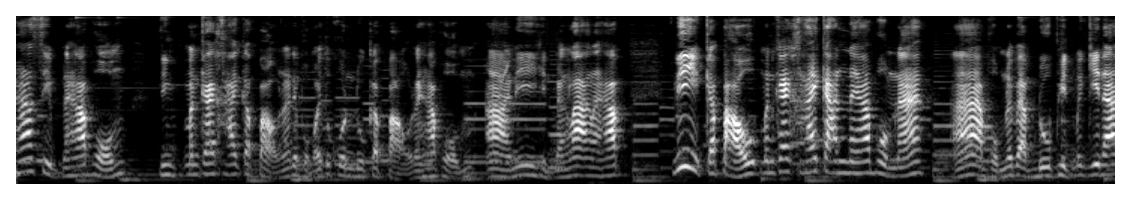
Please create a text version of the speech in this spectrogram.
150 นะครับผมจริงมันคล้ายๆกระเป๋านะเดี๋ยวผมให้ทุกคนดูกระเป๋านะครับผมอ่านี่หินแบงล่างนะครับนี่กระเป๋ามันคล้ายๆกันนะครับผมนะอ่าผมเลยแบบดูผิดเมื่อกี้นะ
